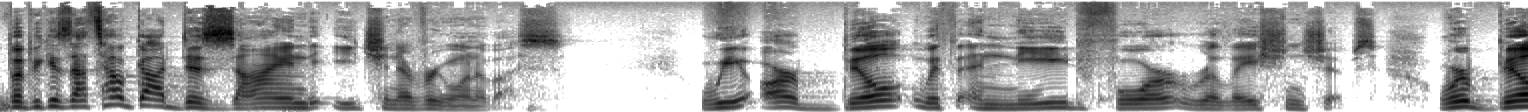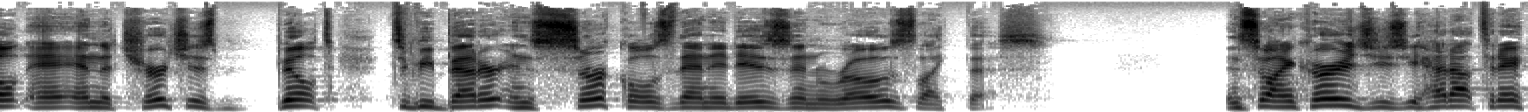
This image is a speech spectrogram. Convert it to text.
but because that's how God designed each and every one of us. We are built with a need for relationships. We're built, and the church is built to be better in circles than it is in rows like this. And so I encourage you as you head out today,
